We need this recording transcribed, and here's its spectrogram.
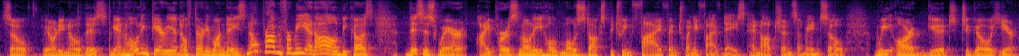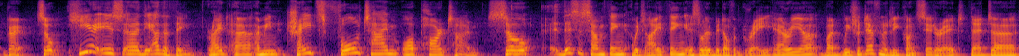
So we already know this. Again, holding period of 31 days, no problem for me at all because this is where I personally hold most stocks between 5 and 25 days and options. I mean, so we are good to go here. Okay, so here is uh, the other thing, right? Uh, I mean, trades full time or part time. So this is something which I think is a little bit of a gray area, but we should definitely consider it that uh,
